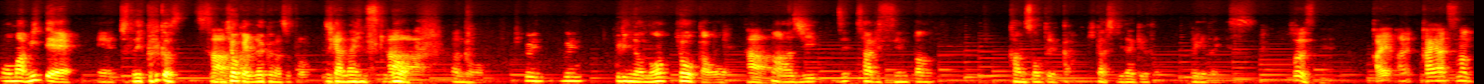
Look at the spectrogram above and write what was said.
をまあ見て、えーちょっと一個一個その評価いただくのはちょっと時間ないんですけい。ど、はあの、グリグリノの評価を、い。まはあ、味、ぜサービス全般、感想というか、聞かせていただけるとありがたいです。い。そうですね。開開発の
